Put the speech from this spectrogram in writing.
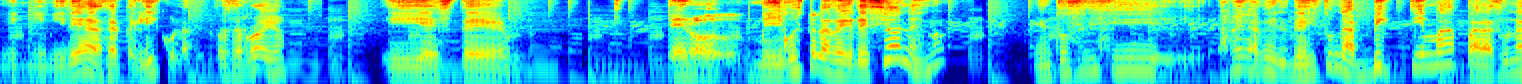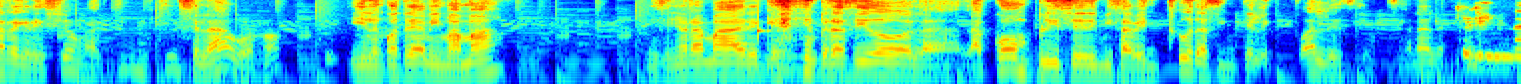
Mi, mi, idea es hacer películas y todo ese rollo. Y este. Pero me de las regresiones, ¿no? Entonces dije, a ver, a ver, necesito una víctima para hacer una regresión. ¿A quién, quién se la hago, no? Y le encontré a mi mamá, mi señora madre, que siempre ha sido la, la cómplice de mis aventuras intelectuales y emocionales. Qué linda.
